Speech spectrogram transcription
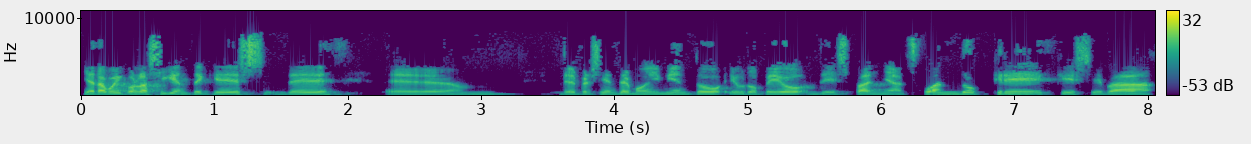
Y ahora voy con la siguiente, que es de eh, del presidente del Movimiento Europeo de España. ¿Cuándo cree que se va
